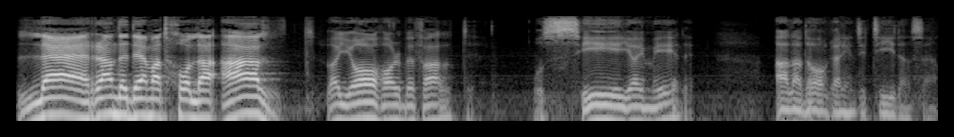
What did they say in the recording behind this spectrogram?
lärande dem att hålla allt vad jag har befallt er. Och se, jag är med er alla dagar in till tidens ände.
